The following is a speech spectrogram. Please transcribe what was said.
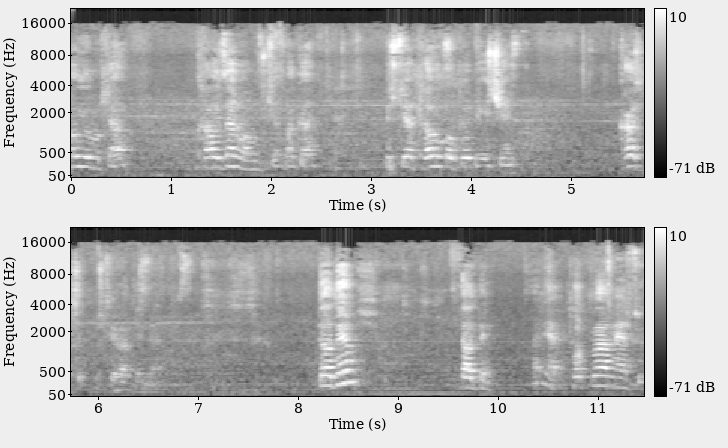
O yumurta kazdan olmuştur fakat üstüne tavuk oturduğu için kaz çıkmıştır hakkında. Dadı, dadı. Hani ya, toprağa mensup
